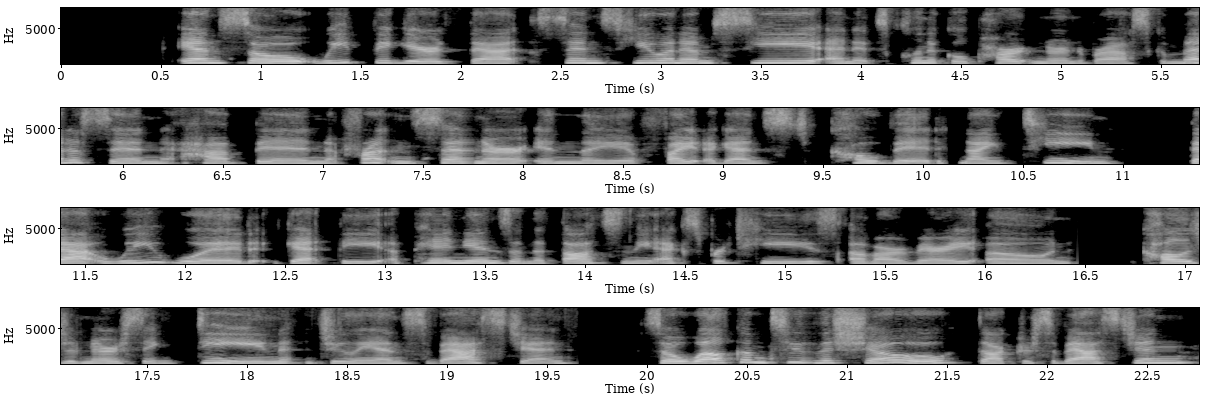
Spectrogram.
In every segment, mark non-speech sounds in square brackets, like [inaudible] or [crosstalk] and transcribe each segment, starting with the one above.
And so we figured that since UNMC and its clinical partner, Nebraska Medicine, have been front and center in the fight against COVID 19, that we would get the opinions and the thoughts and the expertise of our very own College of Nursing Dean, Juliann Sebastian. So, welcome to the show, Dr. Sebastian.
